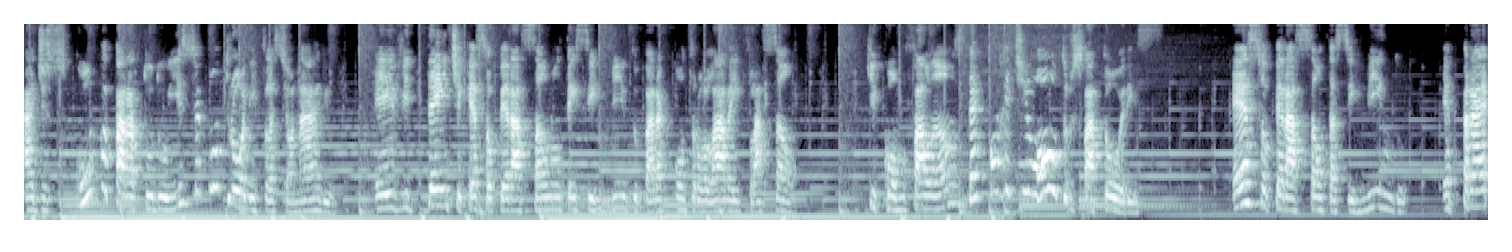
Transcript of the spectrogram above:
A desculpa para tudo isso é controle inflacionário. É evidente que essa operação não tem servido para controlar a inflação, que, como falamos, decorre de outros fatores. Essa operação está servindo é para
